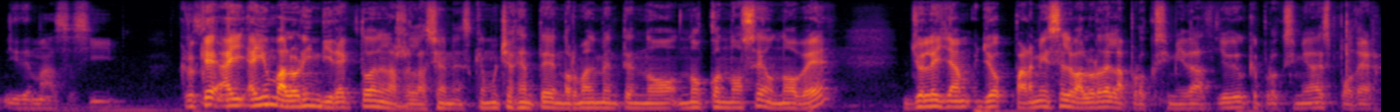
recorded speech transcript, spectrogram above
y demás, así. Creo que hay, hay, un valor indirecto en las relaciones que mucha gente normalmente no, no conoce o no ve. Yo le llamo, yo, para mí es el valor de la proximidad. Yo digo que proximidad es poder.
